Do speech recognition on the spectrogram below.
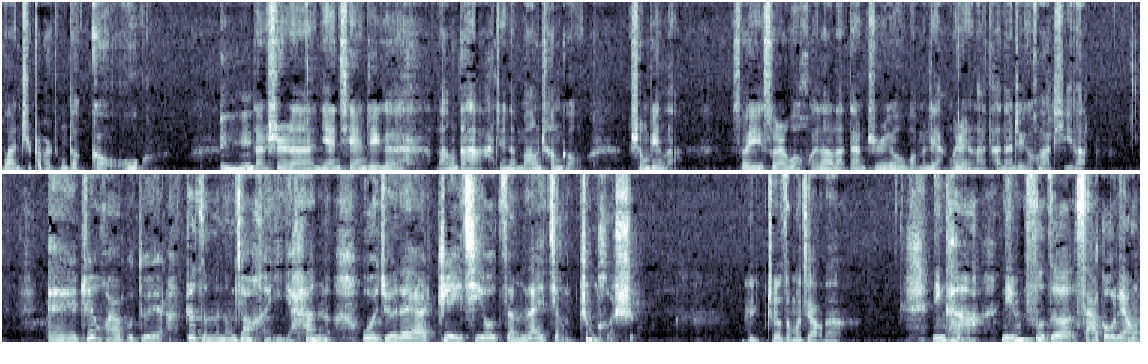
万智牌中的狗，嗯哼，但是呢，年前这个狼大真的忙成狗，生病了，所以虽然我回来了，但只有我们两个人来谈谈这个话题了。哎，这话不对啊、这怎么能叫很遗憾呢？我觉得呀，这一期由咱们来讲正合适。哎，这怎么讲呢？您看啊，您负责撒狗粮，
